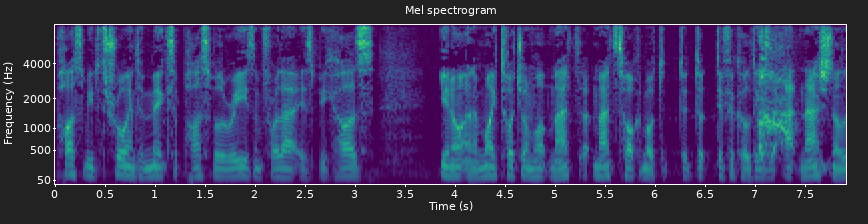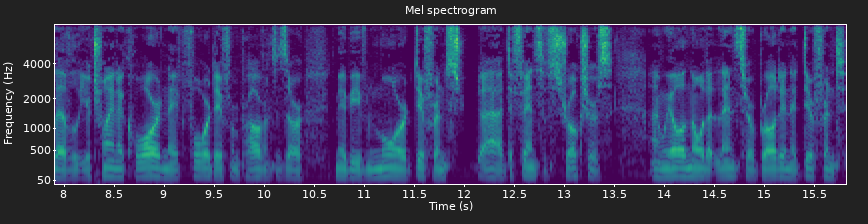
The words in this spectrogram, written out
possibly throw into mix a possible reason for that is because you know, and it might touch on what Matt, Matt's talking about the, the, difficulties at national level. You're trying to coordinate four different provinces, or maybe even more different uh, defensive structures. And we all know that Leinster brought in a different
